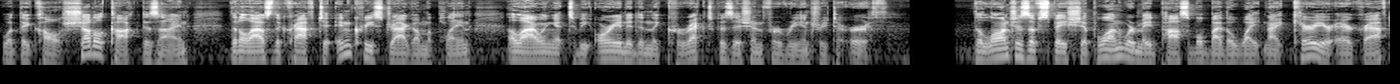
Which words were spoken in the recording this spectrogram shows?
what they call shuttlecock design that allows the craft to increase drag on the plane allowing it to be oriented in the correct position for reentry to Earth. The launches of Spaceship One were made possible by the White Knight carrier aircraft,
